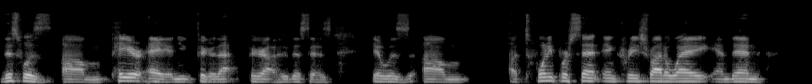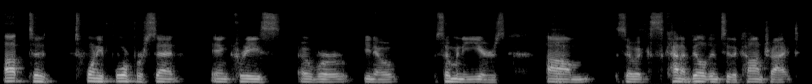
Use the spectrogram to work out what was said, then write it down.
This was um, payer A, and you can figure that figure out who this is. It was um, a 20% increase right away, and then up to 24% increase over you know so many years. Um, so it's kind of built into the contract.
